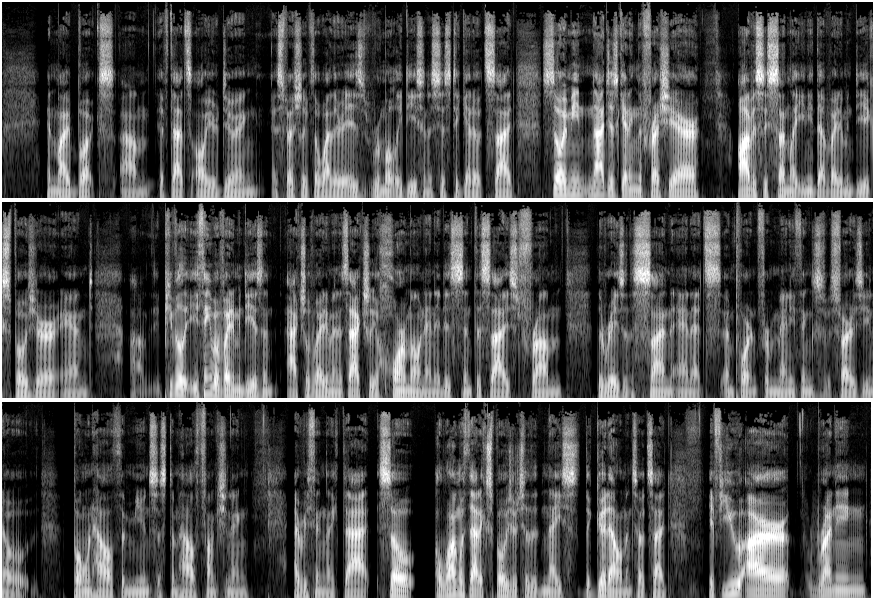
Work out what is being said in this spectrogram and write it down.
in my books. Um, if that's all you're doing, especially if the weather is remotely decent, it's just to get outside. So, I mean, not just getting the fresh air. Obviously, sunlight. You need that vitamin D exposure and um, people you think about vitamin D as an actual vitamin it's actually a hormone and it is synthesized from the rays of the sun and it's important for many things as far as you know bone health immune system health functioning everything like that. So along with that exposure to the nice the good elements outside if you are running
